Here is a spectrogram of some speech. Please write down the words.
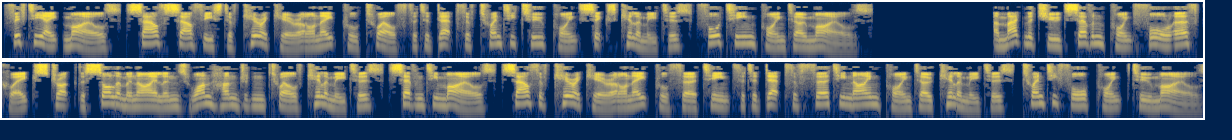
(58 miles) south-southeast of Kirakira on April 12 at a depth of 22.6 kilometers (14.0 miles). A magnitude 7.4 earthquake struck the Solomon Islands 112 kilometers 70 miles south of Kirakira on April 13 at a depth of 39.0 kilometers 24.2 miles.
